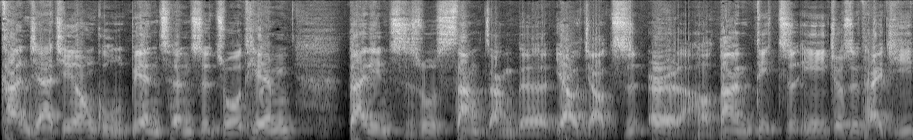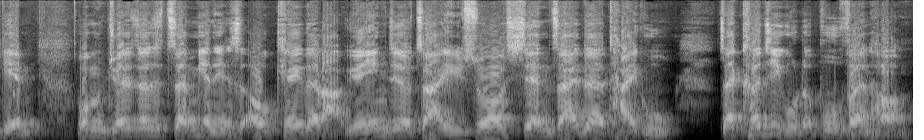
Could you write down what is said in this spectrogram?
看起来金融股变成是昨天带领指数上涨的要角之二了哈。当然第之一就是台积电，我们觉得这是正面的，也是 OK 的啦。原因就在于说现在的台股在科技股的部分哈。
